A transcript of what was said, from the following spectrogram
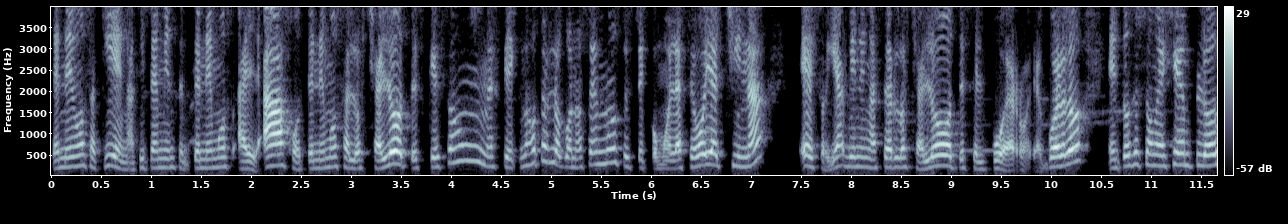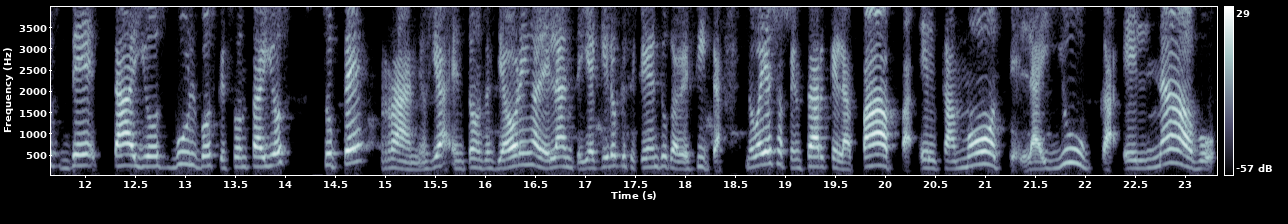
Tenemos aquí, en, aquí también tenemos al ajo, tenemos a los chalotes, que son, este, nosotros lo conocemos este, como la cebolla china, eso, ¿ya? Vienen a ser los chalotes, el puerro, ¿de acuerdo? Entonces son ejemplos de tallos, bulbos, que son tallos subterráneos, ¿ya? Entonces, de ahora en adelante, ya quiero que se quede en tu cabecita. No vayas a pensar que la papa, el camote, la yuca, el nabo,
